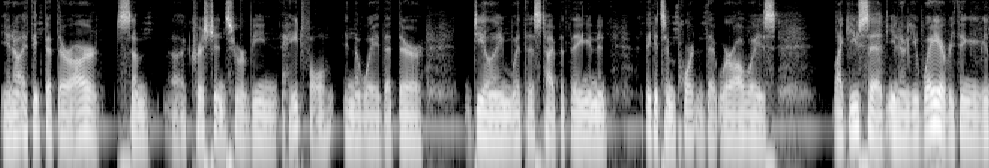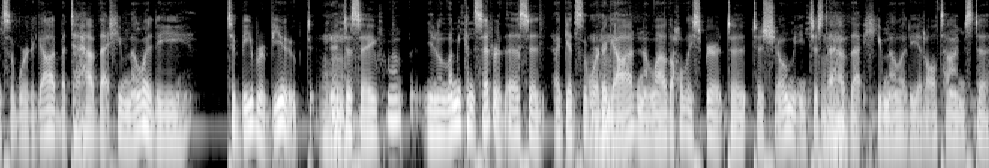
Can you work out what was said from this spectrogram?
You know, I think that there are some uh, Christians who are being hateful in the way that they're dealing with this type of thing. And I think it's important that we're always, like you said, you know, you weigh everything against the Word of God, but to have that humility to be rebuked mm-hmm. and to say, well, you know, let me consider this against the Word mm-hmm. of God and allow the Holy Spirit to to show me. Just mm-hmm. to have that humility at all times to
